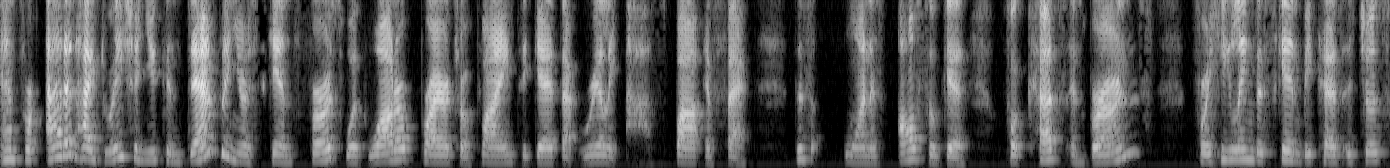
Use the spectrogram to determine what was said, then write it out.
And for added hydration, you can dampen your skin first with water prior to applying to get that really ah, spa effect. This one is also good for cuts and burns, for healing the skin because it just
